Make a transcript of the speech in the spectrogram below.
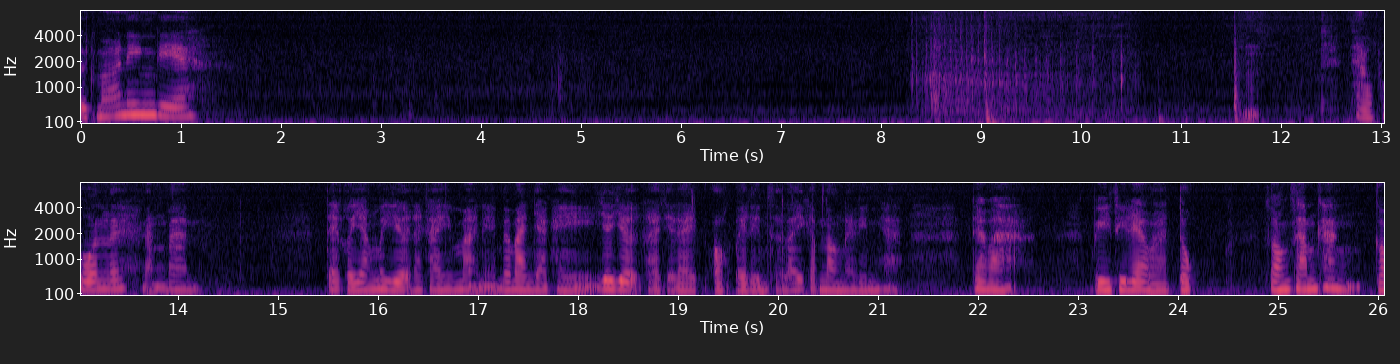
Good morning dear เท้าโพ้นเลยหลังบ้านแต่ก็ยังไม่เยอะนะคะหิมะเนี่ยแม่บ้านอยากให้เยอะๆค่ะ จะได้ออกไปเล่นสไลด์กับน้องนารินค่ะ แต่ว่าปีที่แล้วนะตกสองสามครั้งก็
